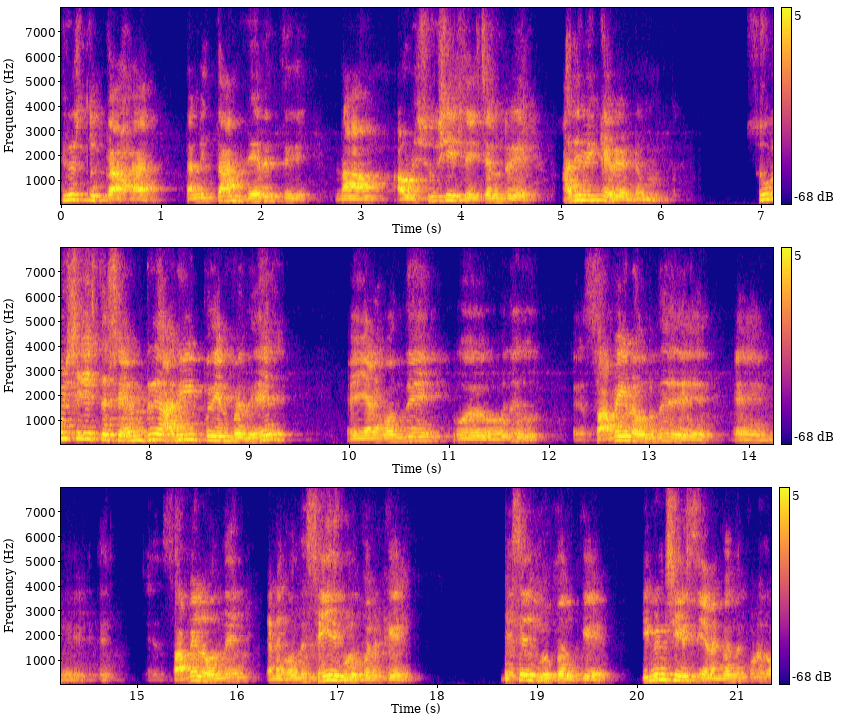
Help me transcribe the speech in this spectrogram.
கிறிஸ்துக்காக தன்னைத்தான் வெறுத்து நாம் அவருடைய சுவிசேஷத்தை சென்று அறிவிக்க வேண்டும். சுவிசேஷத்தை சென்று அறிவிப்பது என்பது எனக்கு வந்து இது சபையில வந்து சபையில வந்து எனக்கு வந்து செய்தி கொடுப்பதற்கு மெசேஜ் கொடுப்பதற்கு டிவின்சியஸ் எனக்கு வந்து கொடுக்க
